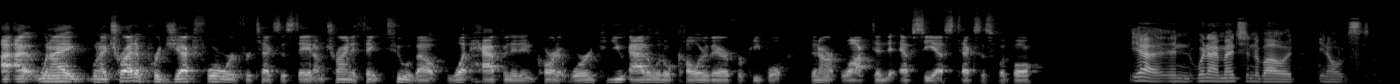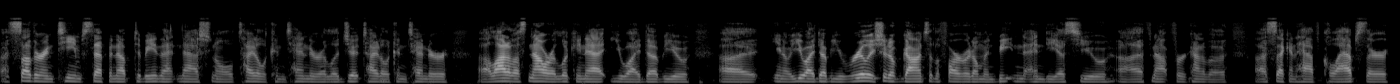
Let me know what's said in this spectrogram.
I, I, when I when I try to project forward for Texas State, I'm trying to think too about what happened in Incarnate Word. Could you add a little color there for people that aren't locked into FCS Texas football? Yeah, and when I mentioned about you know a Southern team stepping up to being that national title contender, a legit title contender, a lot of us now are looking at UIW. Uh, you know, UIW really should have gone to the Fargo Dome and beaten NDSU, uh, if not for kind of a, a second half collapse there.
